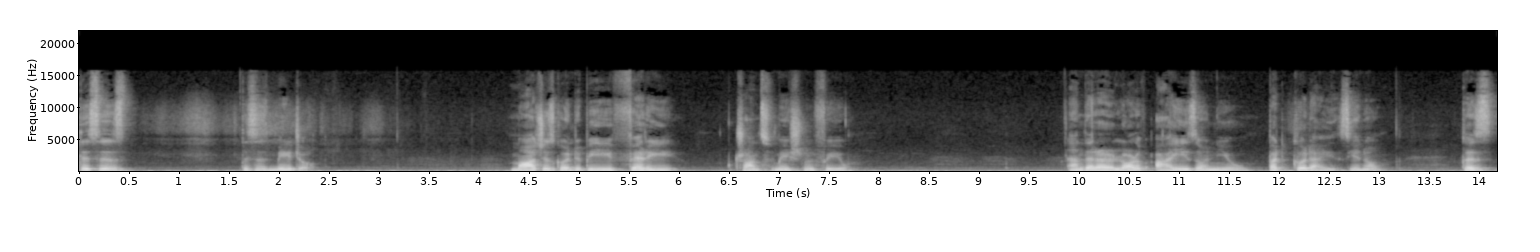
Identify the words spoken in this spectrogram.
This is this is major. March is going to be very transformational for you. And there are a lot of eyes on you, but good eyes, you know? Because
